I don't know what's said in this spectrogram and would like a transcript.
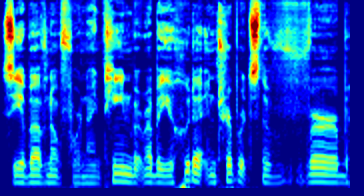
See above note 419. But Rabbi Yehuda interprets the verb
